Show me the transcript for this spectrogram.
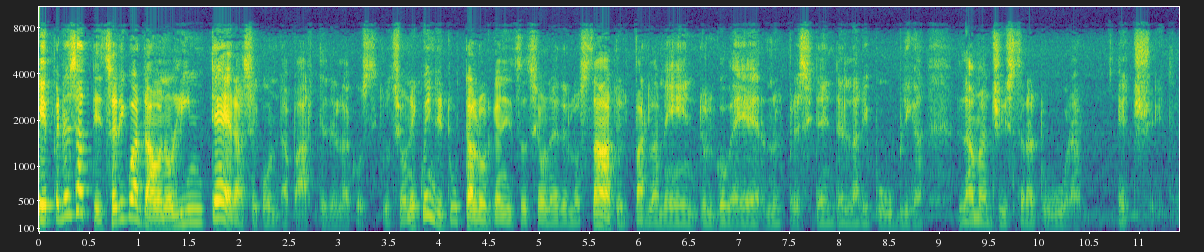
e per esattezza riguardavano l'intera seconda parte della Costituzione, quindi tutta l'organizzazione dello Stato, il Parlamento, il Governo, il Presidente della Repubblica, la magistratura, eccetera.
